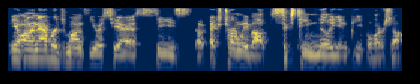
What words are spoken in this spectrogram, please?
You know, on an average month, USCIS sees uh, externally about 16 million people or so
